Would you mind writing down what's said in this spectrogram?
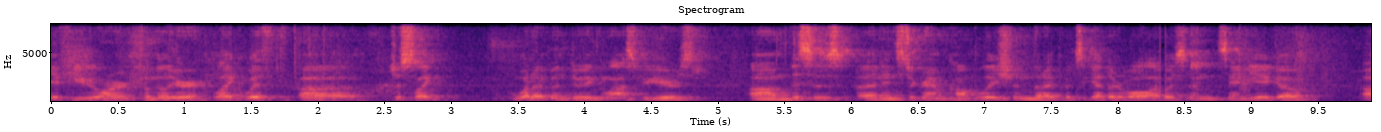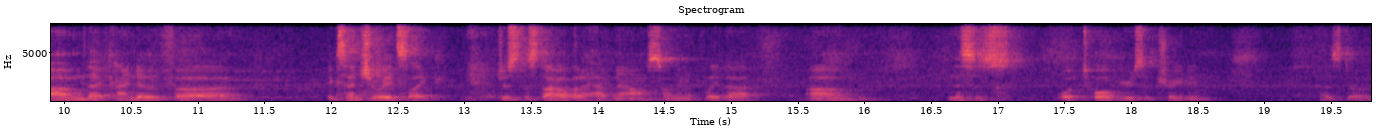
if you aren't familiar, like with uh, just like what I've been doing the last few years, um, this is an Instagram compilation that I put together while I was in San Diego. Um, that kind of uh, accentuates like just the style that I have now. So I'm gonna play that. Um, and this is what 12 years of training has done.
